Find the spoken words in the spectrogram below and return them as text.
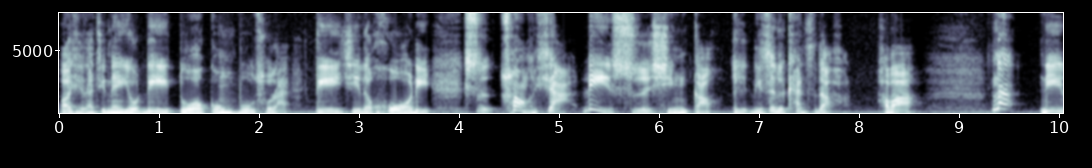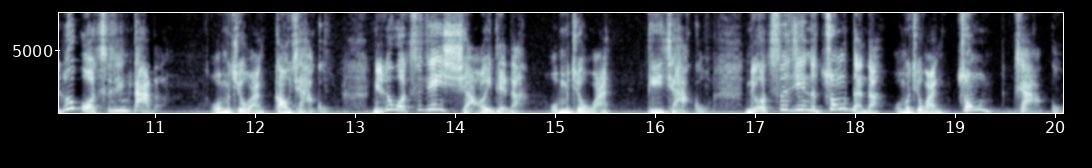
而且它今天有利多公布出来，第一季的获利是创下历史新高。哎，你这个看资料好，好吧？那。你如果资金大的，我们就玩高价股；你如果资金小一点的，我们就玩低价股；你如果资金的中等的，我们就玩中价股，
